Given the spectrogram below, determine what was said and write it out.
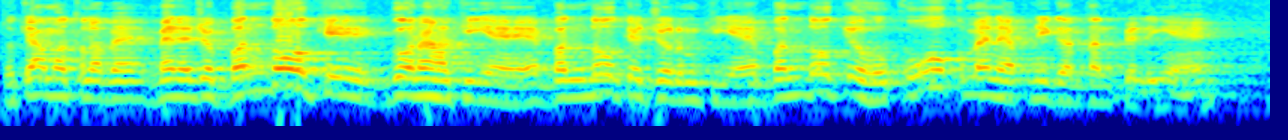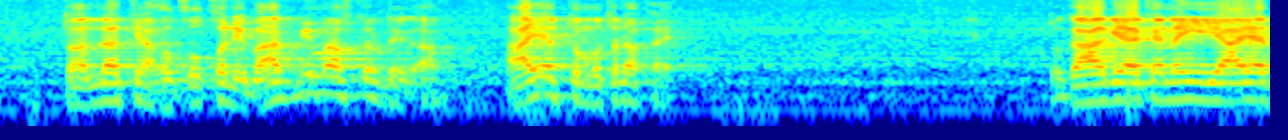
تو کیا مطلب ہے؟ میں نے جو بندوں کے گناہ کیے ہیں، بندوں کے جرم کیے ہیں، بندوں کے حقوق میں نے اپنی گردن پہ لیے ہیں، تو اللہ کیا حقوق و لباد بھی معاف کر دے گا؟ آیت تو مطلق ہے۔ تو کہا گیا کہ نہیں، یہ آیت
